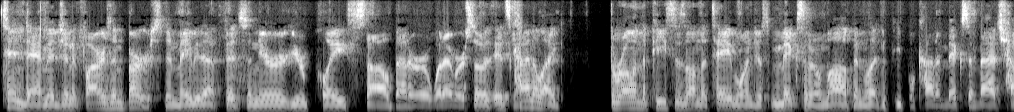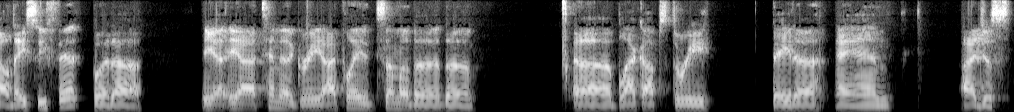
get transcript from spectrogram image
10 damage and it fires in burst, and maybe that fits in your your play style better or whatever. So it's yeah. kind of like throwing the pieces on the table and just mixing them up and letting people kind of mix and match how they see fit. But uh, yeah, yeah, I tend to agree. I played some of the the uh, Black Ops Three beta, and I just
